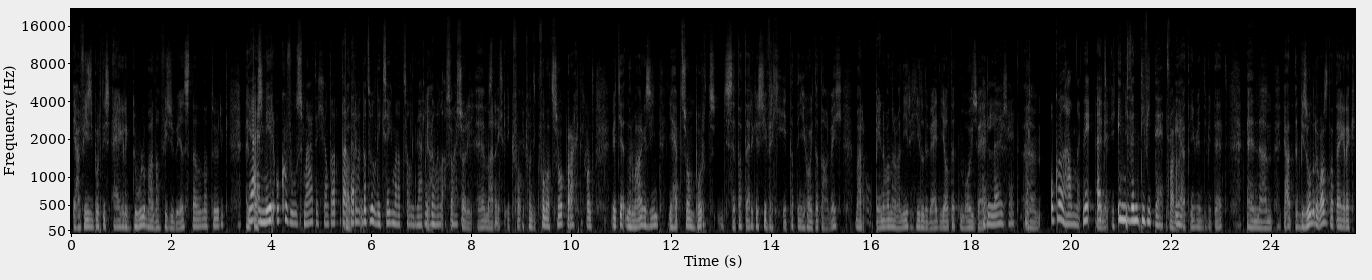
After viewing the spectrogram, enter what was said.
ja, een visiebord is eigenlijk doelen, maar dan visueel stellen natuurlijk. En ja was- en meer ook gevoelsmatig. Want dat, dat, daar, dat wilde ik zeggen, maar dat zal ik dadelijk ja, dan wel afmaken. sorry, hè, maar ik, ik, vond, ik, vond, ik vond dat zo prachtig, want weet je, normaal gezien, je hebt zo'n bord, je zet dat ergens, je vergeet dat en je gooit dat dan weg, maar op een of andere manier hielden wij die altijd mooi bij. Uit luiheid. Ehm, ook wel handig. Nee, uit nee, ik- ik- inventiviteit. Voilà, ja. uit inventiviteit. En ehm, ja, het, het bijzondere was dat eigenlijk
